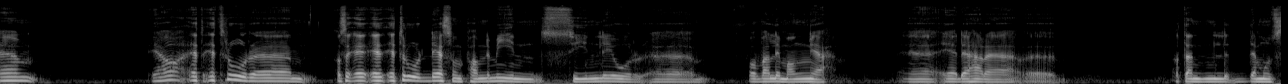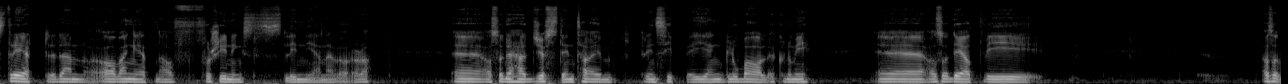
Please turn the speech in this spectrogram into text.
Um, ja, jeg, jeg tror um, Altså, jeg, jeg, tror det som pandemien synliggjorde uh, for veldig mange, uh, er det her uh, At den demonstrerte den avhengigheten av forsyningslinjene våre. da. altså det her just in time-prinsippet i en global økonomi. altså det at vi altså,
